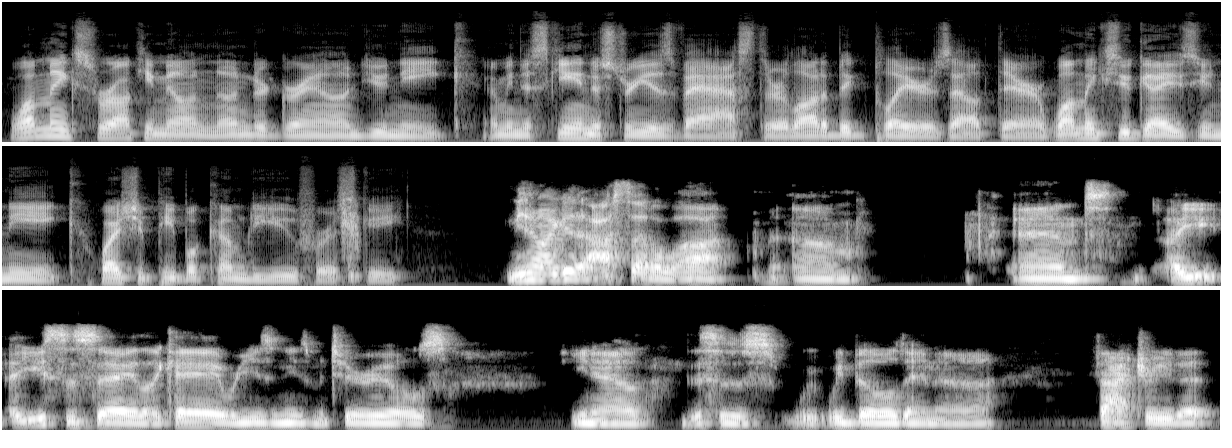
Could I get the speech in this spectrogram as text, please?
What makes Rocky Mountain Underground unique? I mean, the ski industry is vast. There are a lot of big players out there. What makes you guys unique? Why should people come to you for a ski? You know, I get asked that a lot. Um, and I, I used to say, like, hey, we're using these materials. You know, this is, we, we build in a factory that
